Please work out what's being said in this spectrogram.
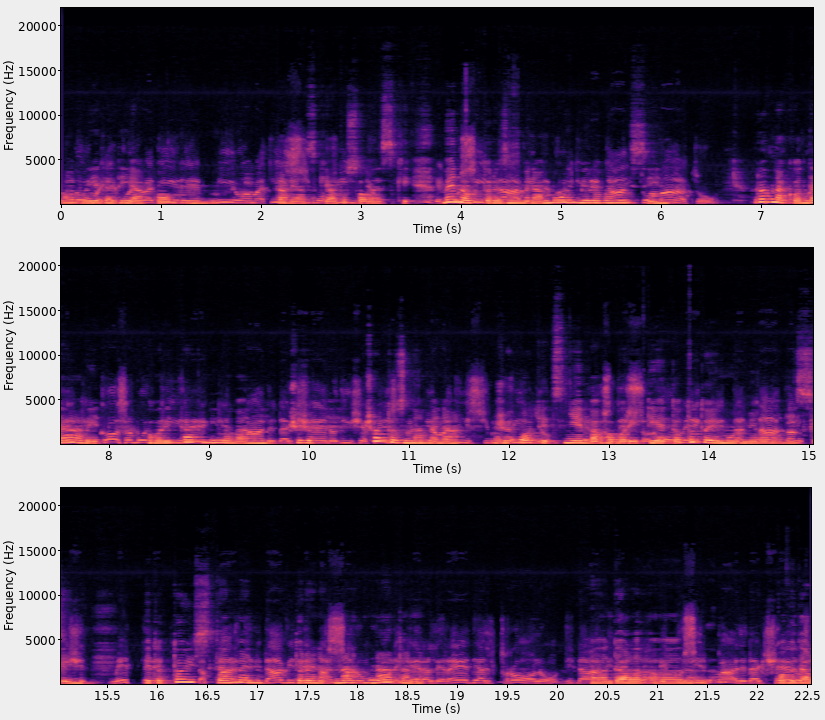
alebo Jedidia po taliansky alebo slovensky. Meno, ktoré znamená môj milovaný syn. Rovnako Dávid hovorí tak milovaný. Čiže čo to znamená, že Otec neba hovorí tieto, toto je môj milovaný syn. Je to to isté meno, ktoré Nátan dal, povedal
